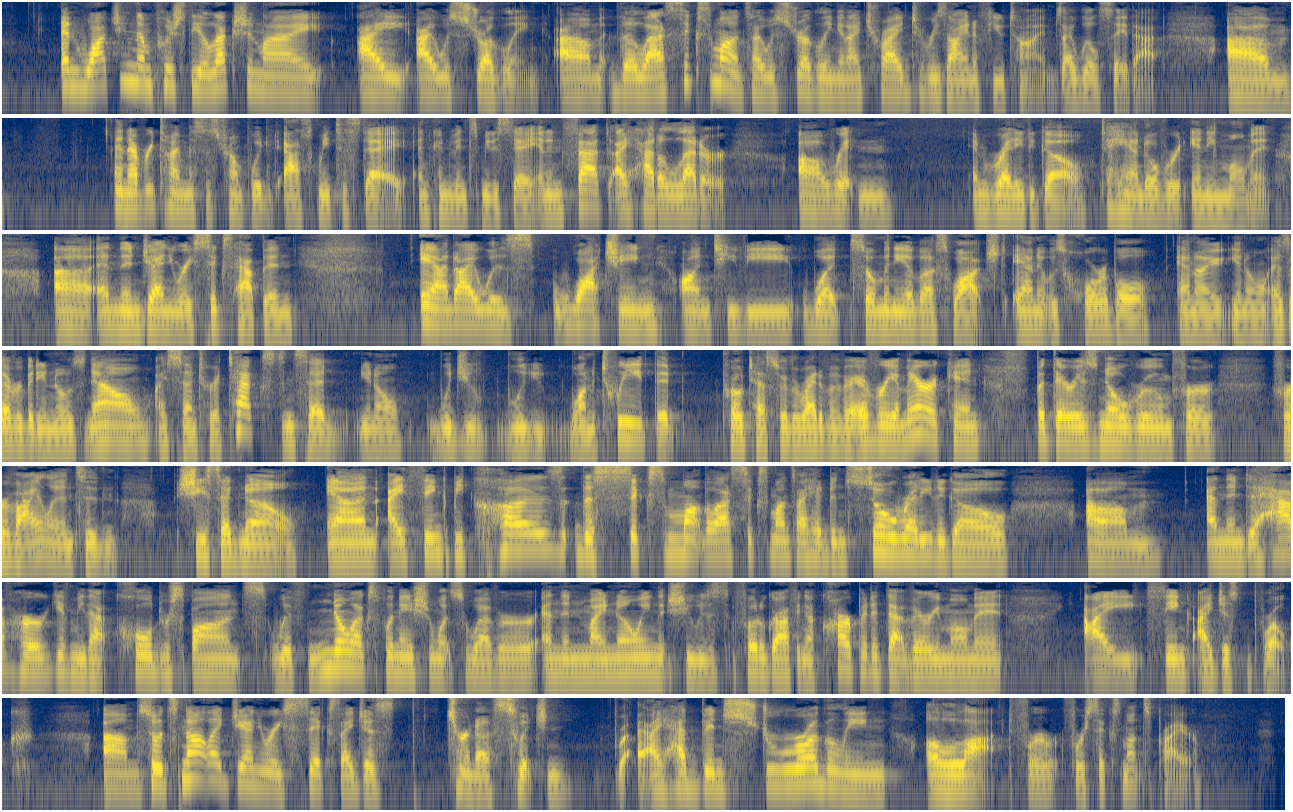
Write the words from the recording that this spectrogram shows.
and watching them push the election lie. I, I was struggling. Um, the last six months, I was struggling, and I tried to resign a few times. I will say that. Um, and every time Mrs. Trump would ask me to stay and convince me to stay. And in fact, I had a letter uh, written and ready to go to hand over at any moment. Uh, and then January 6th happened. And I was watching on TV what so many of us watched, and it was horrible. And I, you know, as everybody knows now, I sent her a text and said, you know, would you, would you want to tweet that protests are the right of every American, but there is no room for, for violence? And she said no. And I think because the six month, the last six months, I had been so ready to go. Um, and then to have her give me that cold response with no explanation whatsoever and then my knowing that she was photographing a carpet at that very moment i think i just broke. Um, so it's not like january 6th i just turned a switch and i had been struggling a lot for for six months prior.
